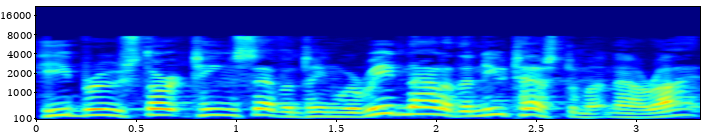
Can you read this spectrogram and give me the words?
Hebrews 13:17. We're reading out of the New Testament now, right?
